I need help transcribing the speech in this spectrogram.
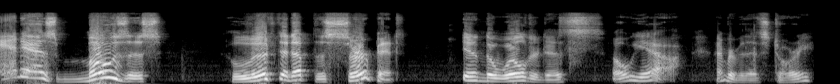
and as Moses lifted up the serpent in the wilderness oh yeah I remember that story.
